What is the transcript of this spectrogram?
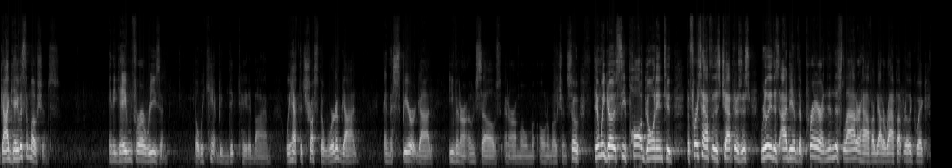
God gave us emotions, and he gave them for a reason, but we can't be dictated by them. We have to trust the Word of God and the Spirit God even our own selves and our own emotions. So then we go see Paul going into the first half of this chapter is this really this idea of the prayer, and then this latter half, I've got to wrap up really quick,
